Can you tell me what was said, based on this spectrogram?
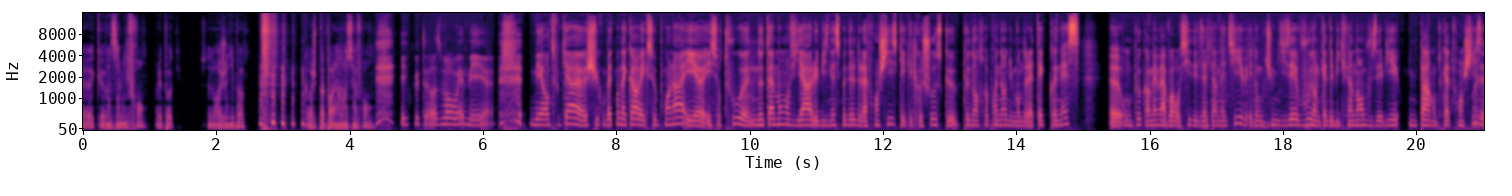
avec 25 000 francs à l'époque. Ça ne rajeunit pas. Quand je peux parler en ancien franc. Écoute, heureusement, ouais, mais, euh, en tout cas, euh, je suis complètement d'accord avec ce point-là et, euh, et surtout, notamment via le business model de la franchise, qui est quelque chose que peu d'entrepreneurs du monde de la tech connaissent. Euh, on peut quand même avoir aussi des alternatives. Et donc, tu me disais, vous, dans le cas de Big Fernand, vous aviez une part, en tout cas, de franchise.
